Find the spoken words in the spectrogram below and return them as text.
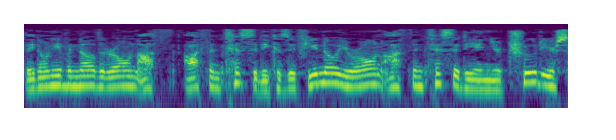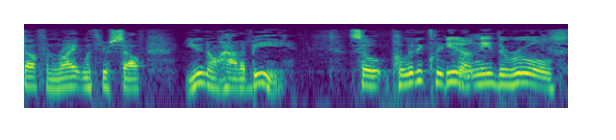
they don't even know their own authenticity. Because if you know your own authenticity and you're true to yourself and right with yourself, you know how to be. So politically, you don't need the rules.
